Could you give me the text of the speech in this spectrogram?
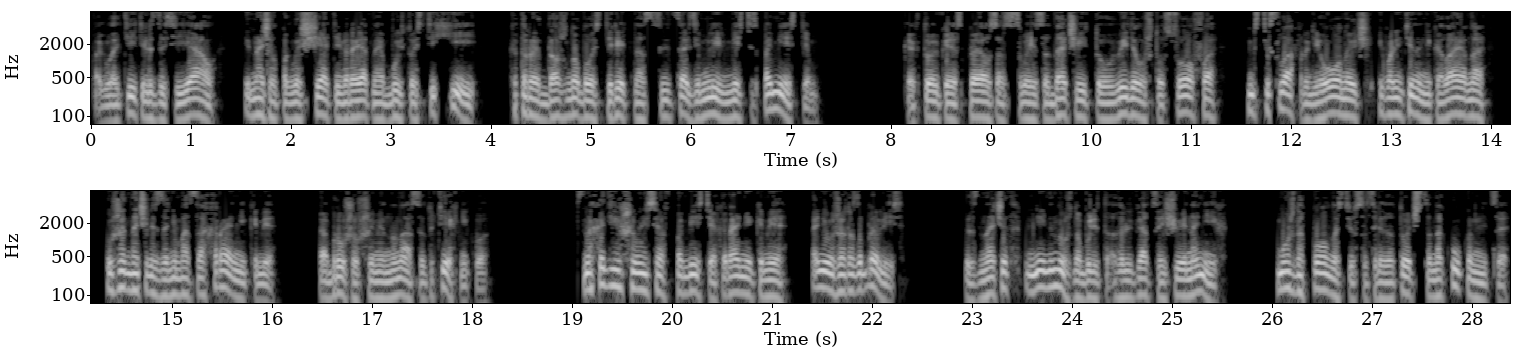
Поглотитель засиял и начал поглощать невероятное буйство стихий, которое должно было стереть нас с лица земли вместе с поместьем. Как только я справился со своей задачей, то увидел, что Софа, Мстислав Родионович и Валентина Николаевна уже начали заниматься охранниками, обрушившими на нас эту технику. С находившимися в поместье охранниками они уже разобрались. Значит, мне не нужно будет отвлекаться еще и на них. Можно полностью сосредоточиться на кукольнице,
